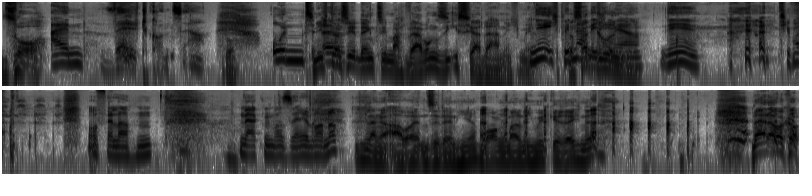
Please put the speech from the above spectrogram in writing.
So. Ein Weltkonzern. Und Nicht, äh, dass ihr denkt, sie macht Werbung, sie ist ja da nicht mehr. Nee, ich bin das da nicht Gründe. mehr. Nee. Die Mo- Mofeller, hm. Merken wir selber, ne? Wie lange arbeiten Sie denn hier? Morgen mal nicht mitgerechnet? Nein, aber komm,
